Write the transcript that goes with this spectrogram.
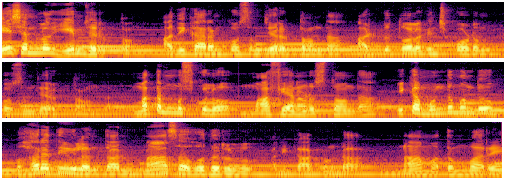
దేశం దేశంలో ఏం జరుగుతోంది? అధికారం కోసం జరుగుతోందా? అడ్డు తొలగించుకోవడం కోసం జరుగుతోందా? మతం ముసుగులో మాఫియా నడుస్తోందా? ఇక ముందు ముందు భారతీయులంతా నా సహోదరులు అని కాకుండా నా మతం వారే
